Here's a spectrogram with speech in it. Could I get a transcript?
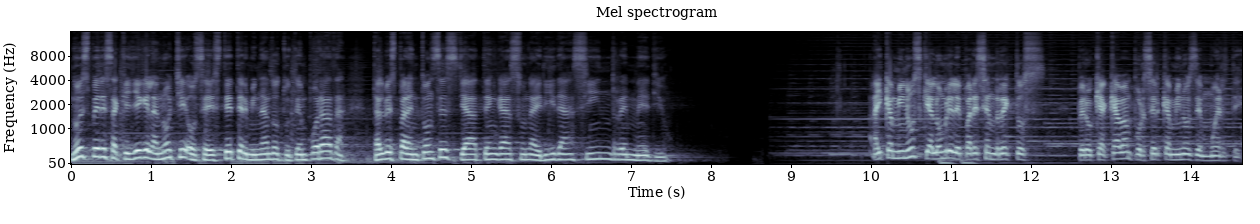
No esperes a que llegue la noche o se esté terminando tu temporada. Tal vez para entonces ya tengas una herida sin remedio. Hay caminos que al hombre le parecen rectos, pero que acaban por ser caminos de muerte.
